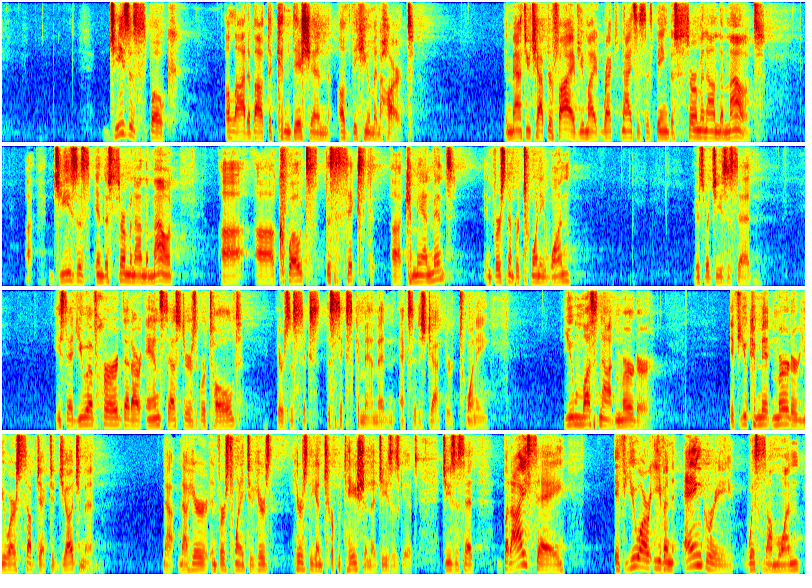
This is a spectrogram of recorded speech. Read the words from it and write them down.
Jesus spoke a lot about the condition of the human heart. In Matthew chapter 5, you might recognize this as being the Sermon on the Mount. Uh, Jesus, in the Sermon on the Mount, uh, uh, quotes the sixth uh, commandment in verse number 21. Here's what Jesus said He said, You have heard that our ancestors were told, here's the sixth, the sixth commandment in Exodus chapter 20, you must not murder. If you commit murder, you are subject to judgment. Now, now here in verse 22, here's, here's the interpretation that Jesus gives. Jesus said, But I say, if you are even angry with someone,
